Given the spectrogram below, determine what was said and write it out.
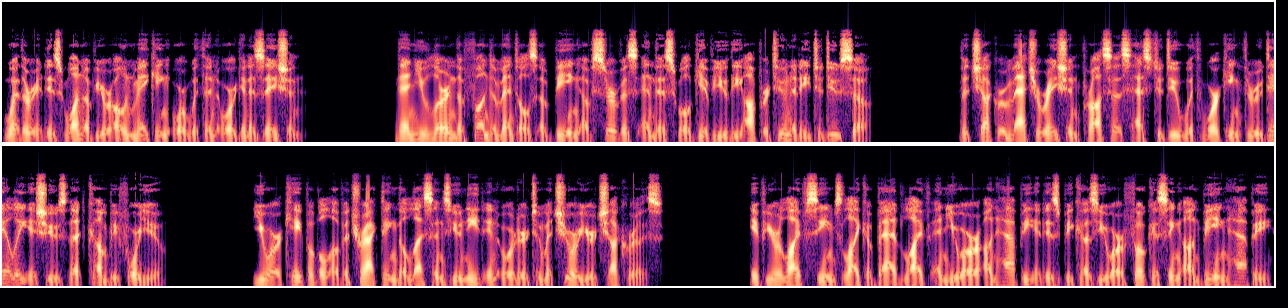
whether it is one of your own making or with an organization. Then you learn the fundamentals of being of service and this will give you the opportunity to do so. The chakra maturation process has to do with working through daily issues that come before you. You are capable of attracting the lessons you need in order to mature your chakras. If your life seems like a bad life and you are unhappy, it is because you are focusing on being happy,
